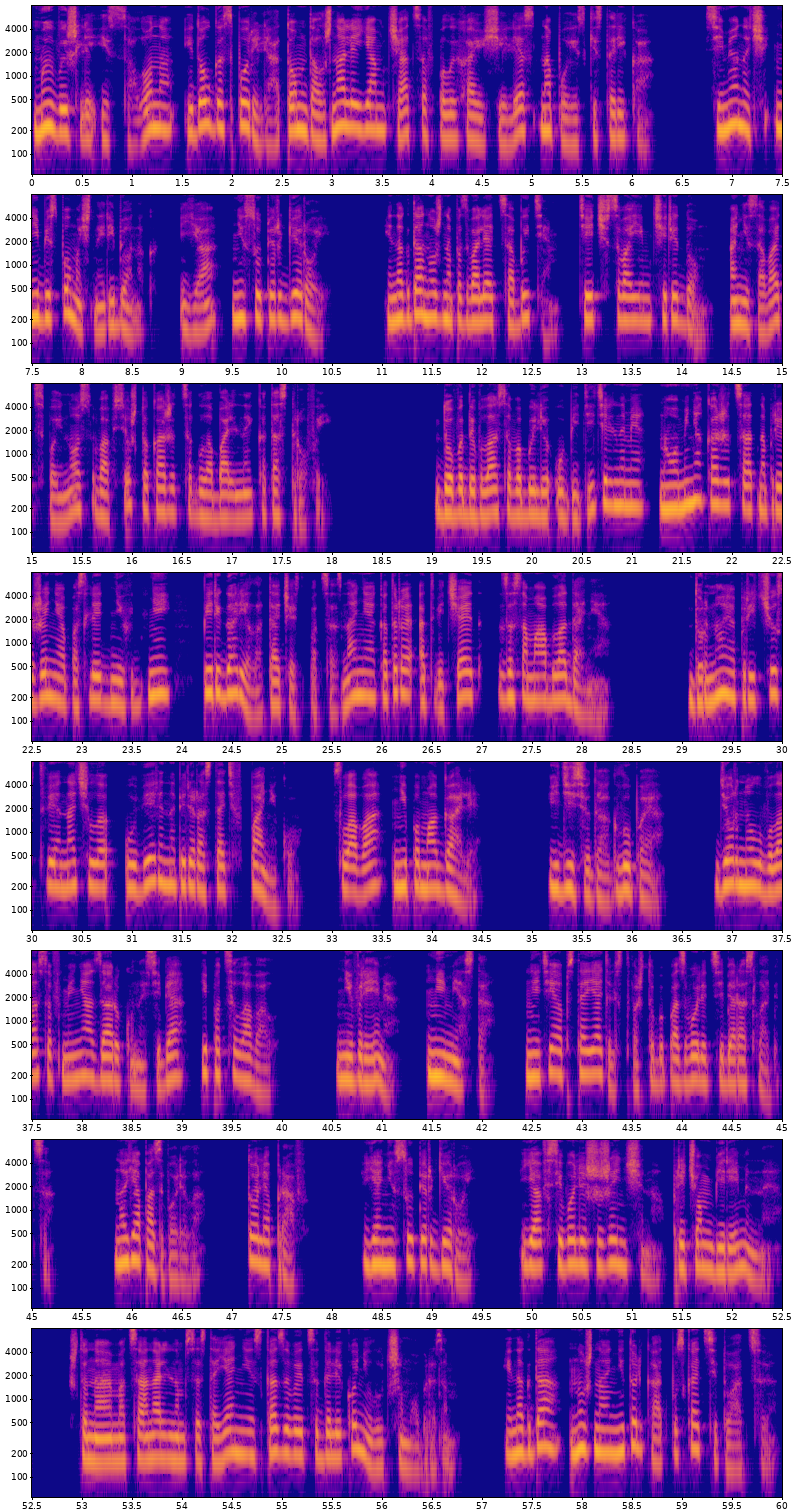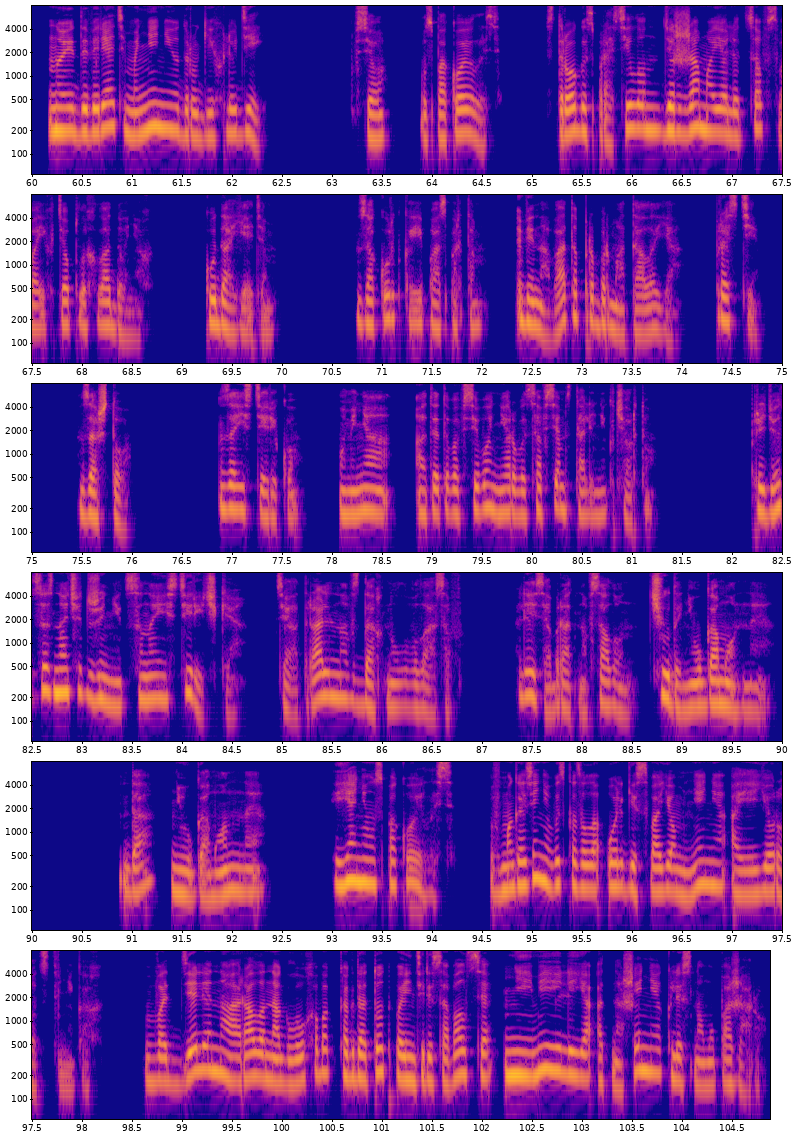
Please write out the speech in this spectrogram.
Мы вышли из салона и долго спорили о том, должна ли я мчаться в полыхающий лес на поиски старика. Семёныч не беспомощный ребенок. Я не супергерой. Иногда нужно позволять событиям течь своим чередом, а не совать свой нос во все, что кажется глобальной катастрофой. Доводы Власова были убедительными, но у меня, кажется, от напряжения последних дней перегорела та часть подсознания, которая отвечает за самообладание. Дурное предчувствие начало уверенно перерастать в панику. Слова не помогали. «Иди сюда, глупая», Дернул Власов меня за руку на себя и поцеловал. Не время, не место, не те обстоятельства, чтобы позволить себе расслабиться. Но я позволила. Толя прав. Я не супергерой. Я всего лишь женщина, причем беременная, что на эмоциональном состоянии сказывается далеко не лучшим образом. Иногда нужно не только отпускать ситуацию, но и доверять мнению других людей. Все, успокоилась. Строго спросил он, держа мое лицо в своих теплых ладонях. «Куда едем?» «За курткой и паспортом». Виновато пробормотала я. «Прости». «За что?» «За истерику. У меня от этого всего нервы совсем стали не к черту. Придется, значит, жениться на истеричке», — театрально вздохнул Власов. «Лезь обратно в салон, чудо неугомонное». «Да, неугомонное». И я не успокоилась. В магазине высказала Ольге свое мнение о ее родственниках. В отделе наорала на Глухова, когда тот поинтересовался, не имею ли я отношения к лесному пожару.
